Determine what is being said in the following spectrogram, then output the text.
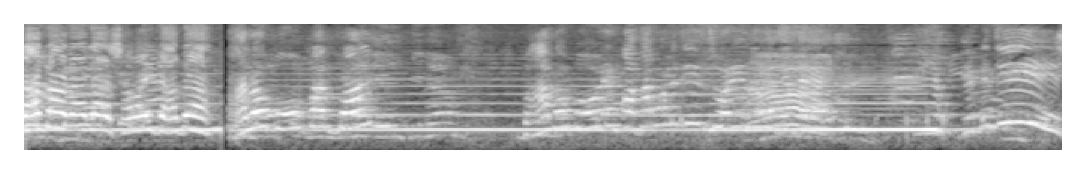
দাদা দাদা সবাই দাদা। ভালো বউ পাক বল। ভালো বউয়ের কথা বলেছিস জড়িয়ে দেখেছিস?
